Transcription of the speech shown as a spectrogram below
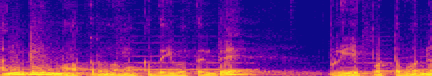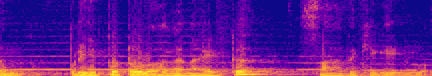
എങ്കിൽ മാത്രം നമുക്ക് ദൈവത്തിന്റെ പ്രിയപ്പെട്ടവനും പ്രിയപ്പെട്ടവളും ആകാനായിട്ട് സാധിക്കുകയുള്ളൂ.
